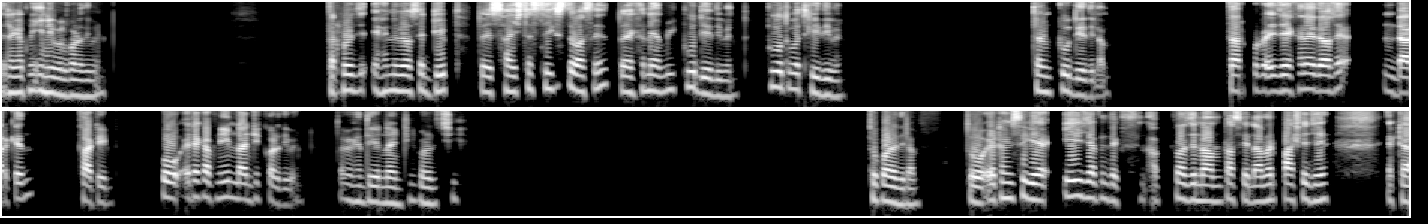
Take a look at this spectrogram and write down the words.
এটাকে আপনি ইনেবল করে দিবেন। তারপরে যে এখানে দেওয়া আছে ডিপথ তো এই সাইজটা সিক্স দেওয়া আছে, তো এখানে আপনি টু দিয়ে দিবেন। টু অথবা থ্রি দিবেন। তো আমি টু দিয়ে দিলাম। তারপর এই যে এখানে দেওয়া আছে ডার্কেন থার্টিন তো এটাকে আপনি নাইনটিন করে দিবেন। তো আমি এখান থেকে নাইনটিন করে দিচ্ছি। তো করে দিলাম। তো এটা হচ্ছে গিয়ে এই যে আপনি দেখতেছেন, আপনার যে নামটা আছে, নামের পাশে যে একটা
